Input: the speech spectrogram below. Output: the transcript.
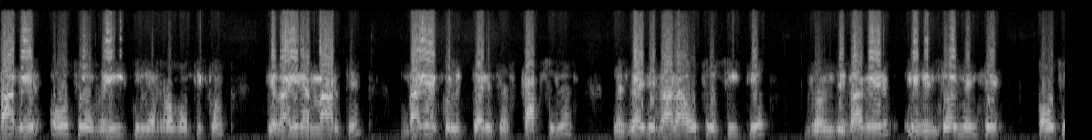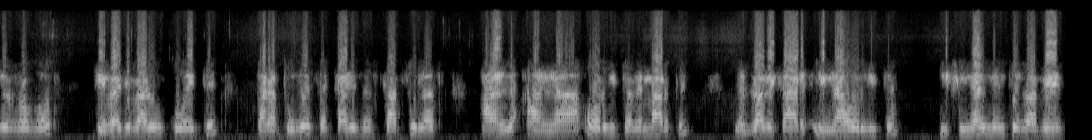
va a haber otro vehículo robótico que va a ir a Marte, va a colectar esas cápsulas, las va a llevar a otro sitio donde va a haber eventualmente otro robot que va a llevar un cohete para poder sacar esas cápsulas a la, a la órbita de Marte, las va a dejar en la órbita y finalmente va a haber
